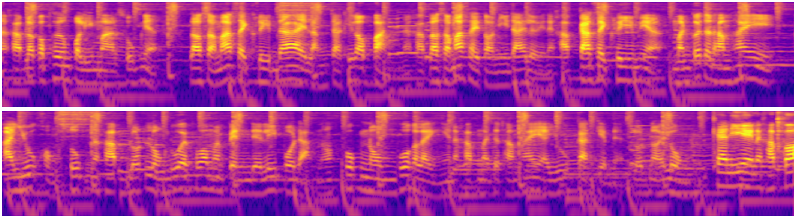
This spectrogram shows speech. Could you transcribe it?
นะครับแล้วก็เพิ่มปริมาณซุปเนี่ยเราสามารถใส่ครีมได้หลังจากที่เราปั่นนะครับเราสามารถใส่ตอนนี้ได้เลยนะครับการใส่ครีมเนี่ยมันก็จะทำให้อายุของซุปนะครับลดลงด้วยเพราะว่ามันเป็นเดลี่โปรดักต์เนาะพวกนมพวกอะไรอย่างเงี้ยนะครับมันจะทำให้อายุการเก็บเนี่ยลดน้อยลง แค่นี้เองนะครับก็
